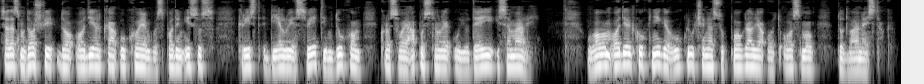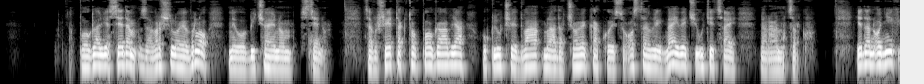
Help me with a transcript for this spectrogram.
Sada smo došli do odjeljka u kojem gospodin Isus Krist djeluje svetim duhom kroz svoje apostole u Judeji i Samariji. U ovom odjeljku knjige uključena su poglavlja od 8. do 12. Poglavlje 7 završilo je vrlo neobičajenom scenom. Završetak tog poglavlja uključuje dva mlada čovjeka koji su ostavili najveći utjecaj na ranu crkvu. Jedan od njih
